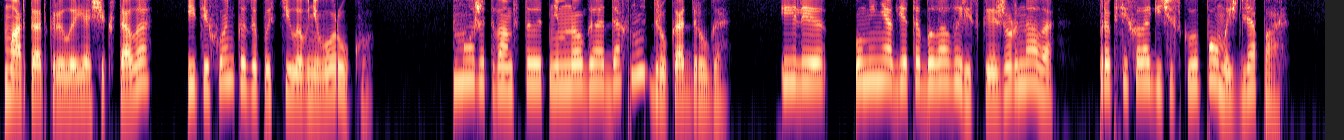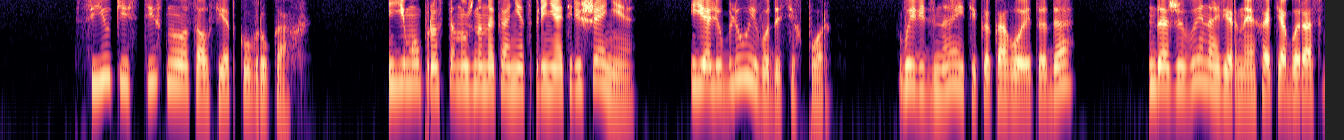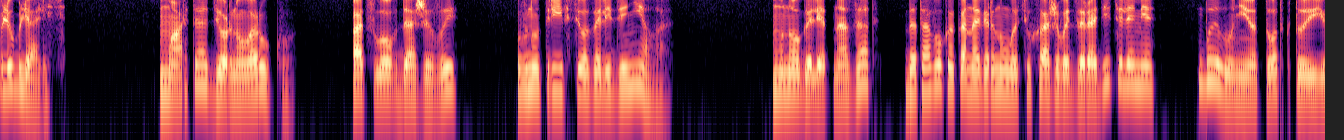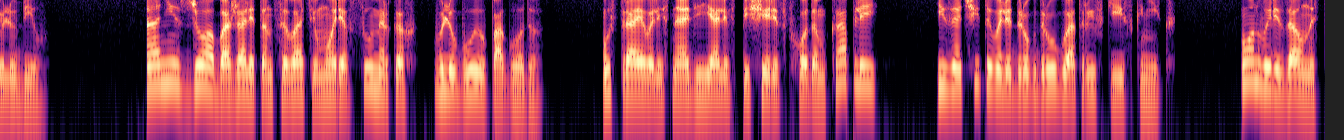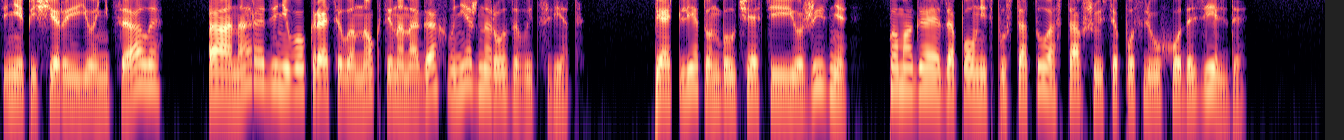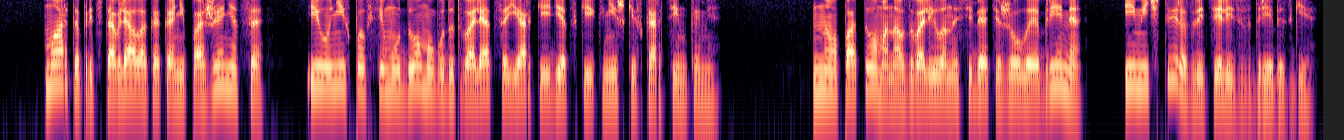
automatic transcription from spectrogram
Марта открыла ящик стола и тихонько запустила в него руку. Может, вам стоит немного отдохнуть друг от друга? Или у меня где-то была вырезка из журнала — про психологическую помощь для пар. Сьюки стиснула салфетку в руках. Ему просто нужно наконец принять решение. Я люблю его до сих пор. Вы ведь знаете, каково это, да? Даже вы, наверное, хотя бы раз влюблялись. Марта отдернула руку. От слов «даже вы» внутри все заледенело. Много лет назад, до того, как она вернулась ухаживать за родителями, был у нее тот, кто ее любил. Они с Джо обожали танцевать у моря в сумерках в любую погоду. Устраивались на одеяле в пещере с входом каплей и зачитывали друг другу отрывки из книг. Он вырезал на стене пещеры ее инициалы, а она ради него красила ногти на ногах в нежно-розовый цвет. Пять лет он был частью ее жизни, помогая заполнить пустоту, оставшуюся после ухода Зельды. Марта представляла, как они поженятся, и у них по всему дому будут валяться яркие детские книжки с картинками. Но потом она взвалила на себя тяжелое бремя, и мечты разлетелись в дребезги.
